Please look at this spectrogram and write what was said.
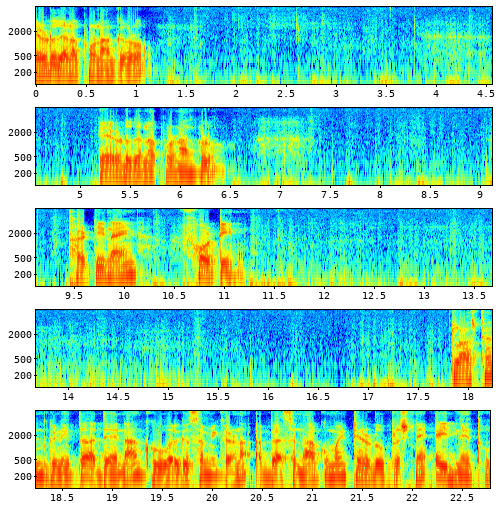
ಎರಡು ಧನಪೂರ್ಣಾಂಕಗಳು ಎರಡು ಧನಪೂರ್ಣಾಂಕಗಳು thirty nine fourteen class tenth ಗಣಿತ ಅಧ್ಯಾಯ ನಾಲ್ಕು ವರ್ಗ ಸಮೀಕರಣ ಅಭ್ಯಾಸ ನಾಲ್ಕು ಪಾಯಿಂಟ್ ಎರಡು ಪ್ರಶ್ನೆ ಐದನೇದು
